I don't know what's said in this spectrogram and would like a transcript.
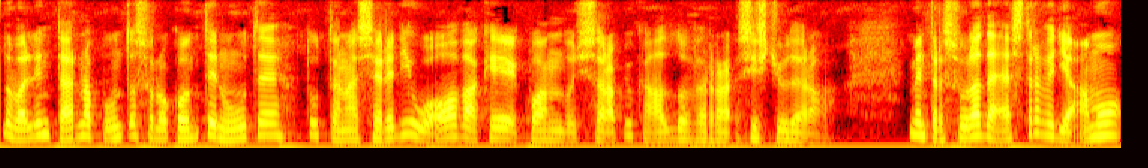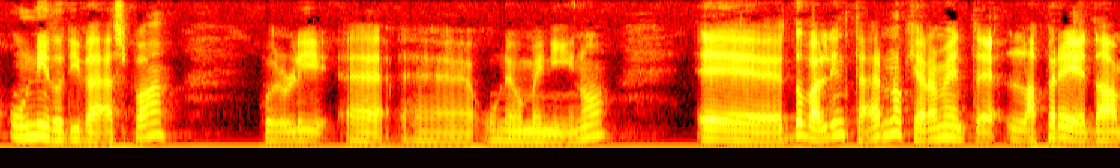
dove all'interno appunto sono contenute tutta una serie di uova che quando ci sarà più caldo verrà, si schiuderà. Mentre sulla destra vediamo un nido di vespa, quello lì è eh, un eumenino, eh, dove all'interno chiaramente la preda,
